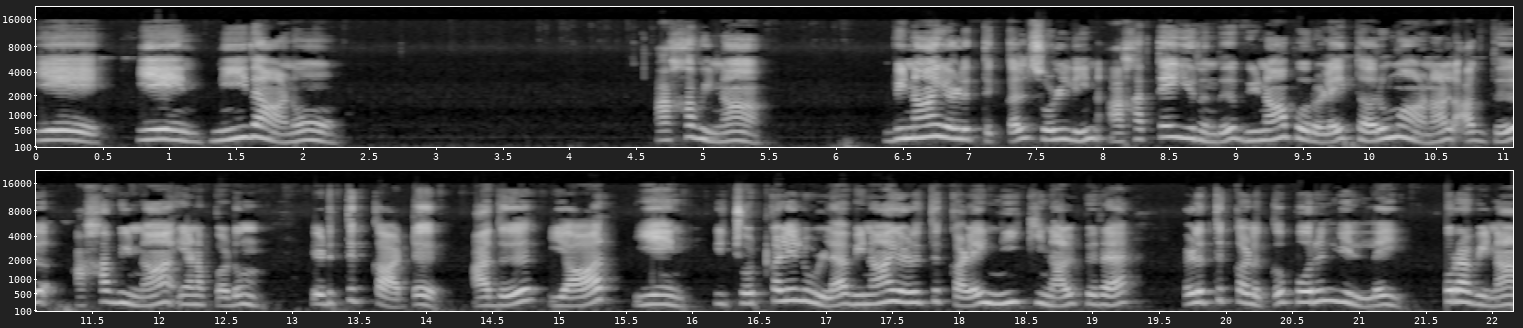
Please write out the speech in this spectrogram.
ஏ ஏன் நீதானோ. அகவினா வினா எழுத்துக்கள் சொல்லின் அகத்தே இருந்து வினா பொருளை தருமானால் அஃது அகவினா எனப்படும். எடுத்துக்காட்டு அது யார் ஏன். இச்சொற்களில் உள்ள வினா எழுத்துக்களை நீக்கினால் பிற எழுத்துக்களுக்கு பொருள் இல்லை. புறவினா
